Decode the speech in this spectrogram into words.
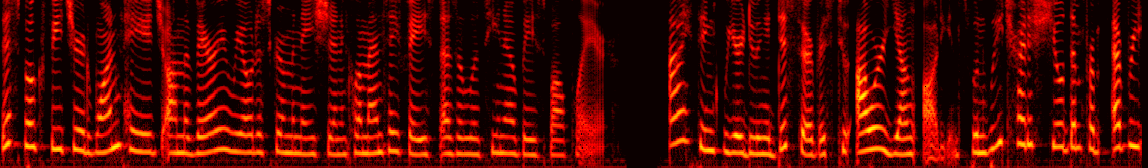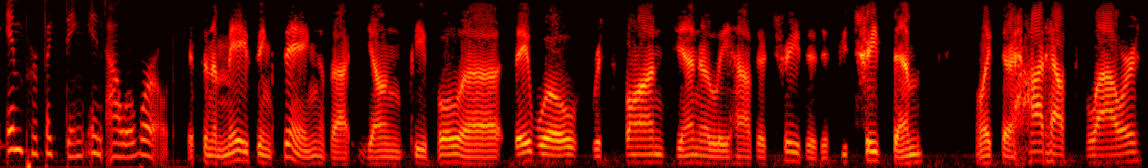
This book featured one page on the very real discrimination Clemente faced as a Latino baseball player. I think we are doing a disservice to our young audience when we try to shield them from every imperfect thing in our world. It's an amazing thing about young people. Uh, they will respond generally how they're treated. If you treat them like they're hothouse flowers,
